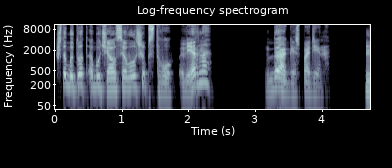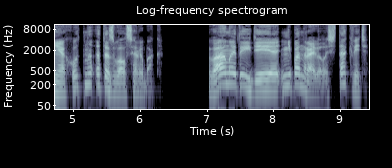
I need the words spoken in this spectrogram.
чтобы тот обучался волшебству, верно? Да, господин. Неохотно отозвался рыбак. Вам эта идея не понравилась, так ведь?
